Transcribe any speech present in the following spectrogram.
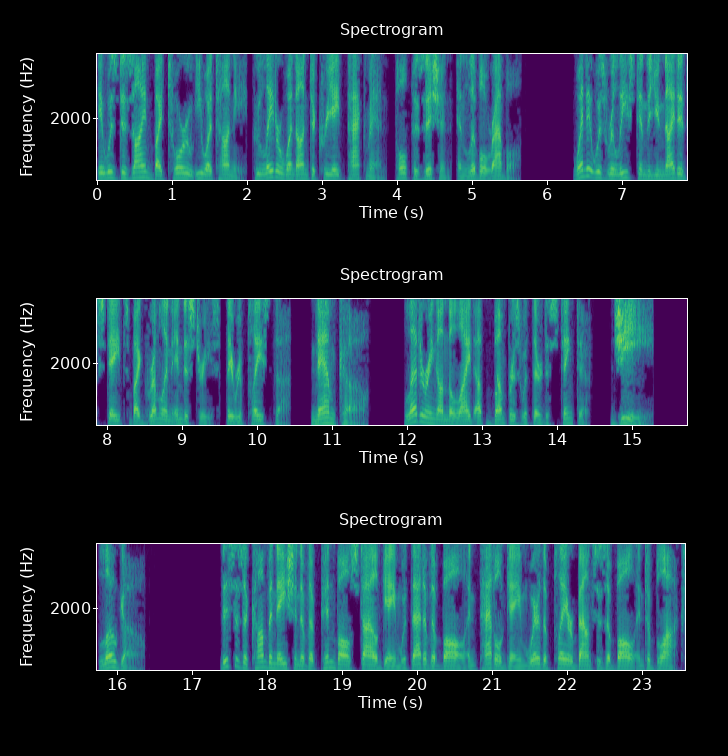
It was designed by Toru Iwatani, who later went on to create Pac-Man, Pole Position, and Libble Rabble. When it was released in the United States by Gremlin Industries, they replaced the Namco lettering on the light-up bumpers with their distinctive G logo. This is a combination of a pinball-style game with that of a ball and paddle game where the player bounces a ball into blocks.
